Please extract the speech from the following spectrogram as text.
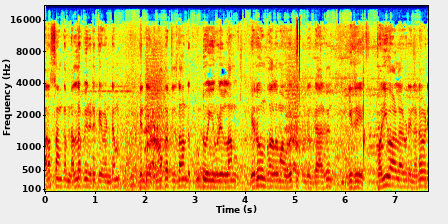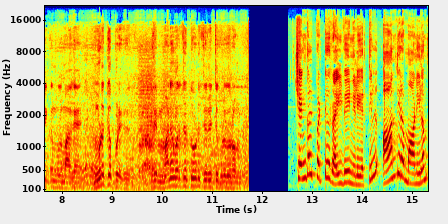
அரசாங்கம் நல்ல பேர் எடுக்க வேண்டும் என்ற நோக்கத்தில் தான் அந்த கூட்டு வங்கி ஊழியெல்லாம் இரவும் பகலுமாக உழைத்துக் கொண்டிருக்கிறார்கள். இது பதிவாளருடைய நடவடிக்கை மூலமாக முடக்கப்படுகிறது. இதை மன வருத்தத்தோடு தெரிவித்துக் கொள்கிறோம். செங்கல்பட்டு ரயில்வே நிலையத்தில் ஆந்திர மாநிலம்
